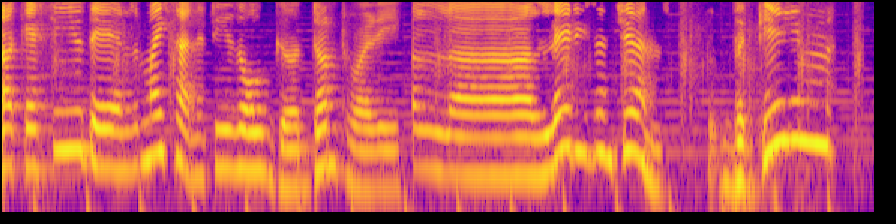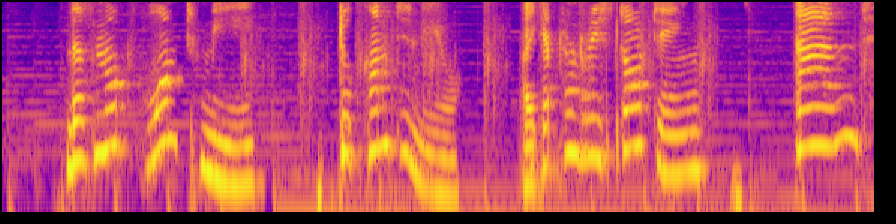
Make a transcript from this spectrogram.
Okay, see you there. My sanity is all good, don't worry. Well, uh, ladies and gents, the game does not want me to continue. I kept on restarting and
